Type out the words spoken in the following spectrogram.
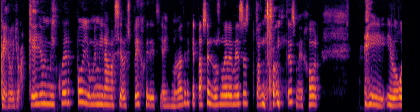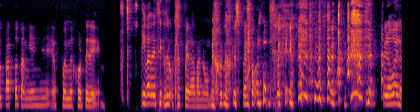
pero yo aquello en mi cuerpo, yo me miraba hacia el espejo y decía, ay madre, que pasen los nueve meses cuanto antes mejor. Y, y luego el parto también eh, fue mejor de... Iba a decir de lo que esperaba, no, mejor de lo que esperaba no fue. pero bueno,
